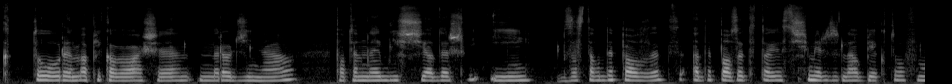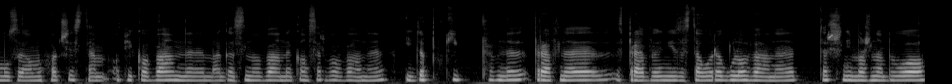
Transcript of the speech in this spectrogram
którym opiekowała się rodzina. Potem najbliżsi odeszli i został depozyt, a depozyt to jest śmierć dla obiektów muzeum, choć jest tam opiekowany, magazynowany, konserwowany i dopóki pewne prawne sprawy nie zostały regulowane, też nie można było,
